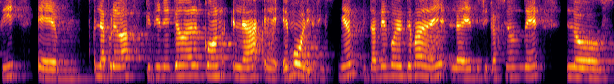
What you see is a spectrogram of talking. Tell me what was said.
¿sí? Em, la prueba que tiene que ver con la eh, hemólisis, ¿bien? Y también con el tema de la identificación de los,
